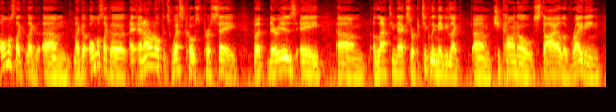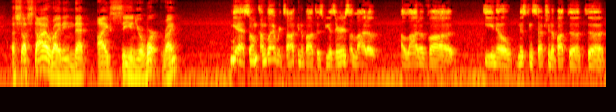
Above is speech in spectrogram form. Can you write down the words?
almost like like um, like a, almost like a, and I don't know if it's West Coast per se, but there is a um, a Latinx or particularly maybe like um, Chicano style of writing, a, a, style writing that I see in your work, right? Yeah, so I'm, I'm, glad we're talking about this because there is a lot of a lot of uh, you know misconception about the, the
